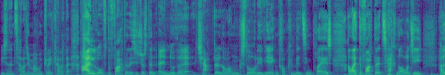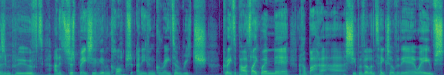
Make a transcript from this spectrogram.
He's an intelligent man with great character. I love the fact that this is just an, another chapter in the long story of Jurgen Klopp convincing players. I like the fact that technology has improved and it's just basically given Klopp an even greater reach greater power. It's like when uh, like a, a, a supervillain takes over the airwaves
